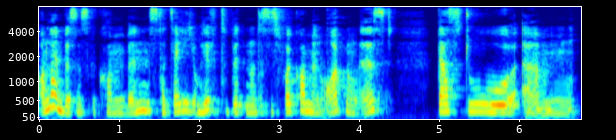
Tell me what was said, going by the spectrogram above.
Online-Business gekommen bin, ist tatsächlich um Hilfe zu bitten und dass es vollkommen in Ordnung ist, dass du ähm,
